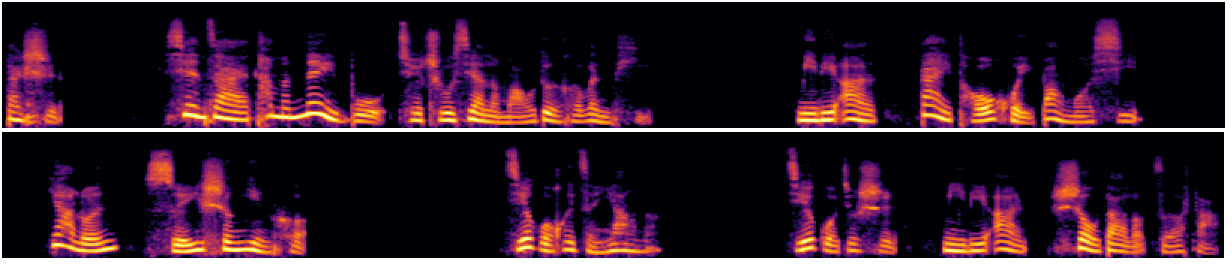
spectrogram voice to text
但是，现在他们内部却出现了矛盾和问题。米利暗带头毁谤摩西。亚伦随声应和，结果会怎样呢？结果就是米利暗受到了责罚。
